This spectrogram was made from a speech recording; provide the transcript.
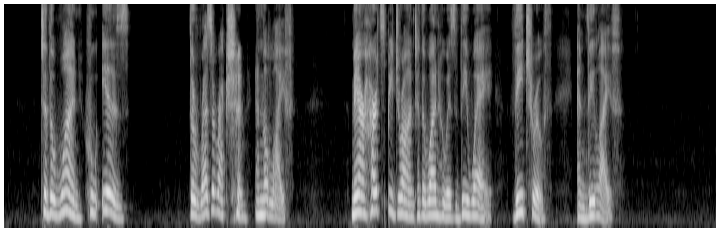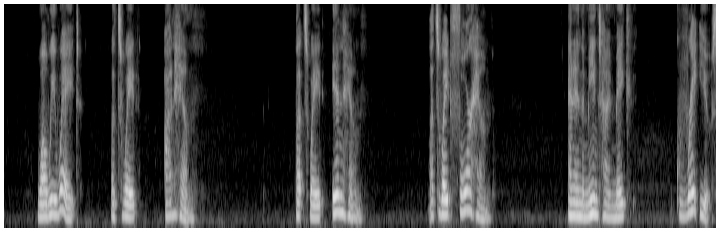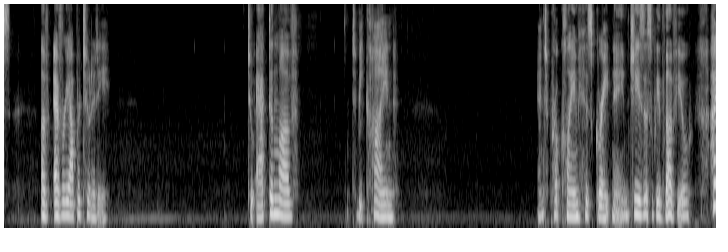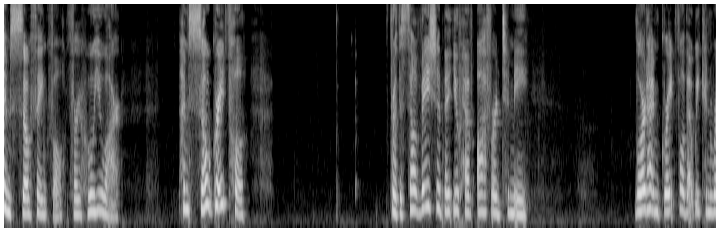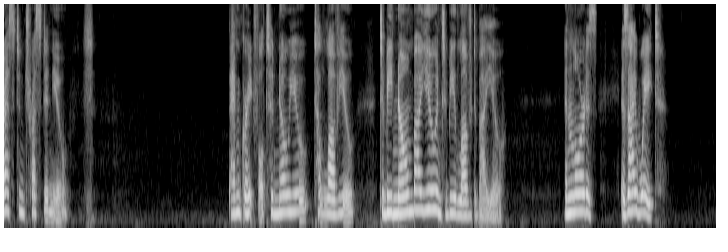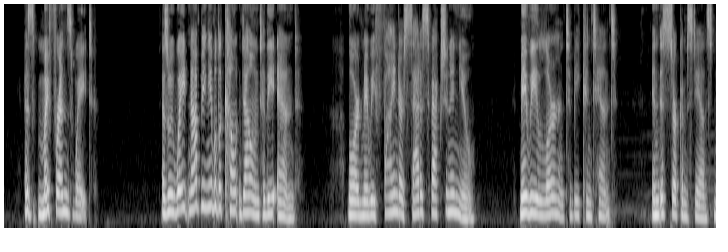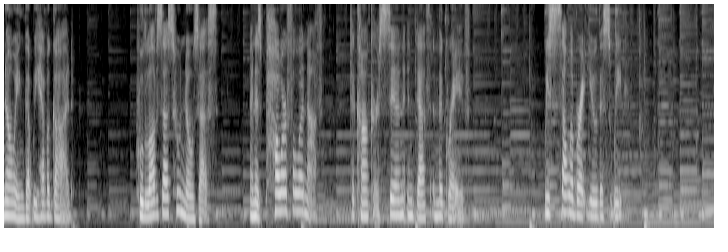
to the one who is the resurrection and the life. May our hearts be drawn to the one who is the way, the truth, and the life. While we wait, let's wait on him. Let's wait in him. Let's wait for him. And in the meantime, make great use of every opportunity to act in love, to be kind, and to proclaim his great name. Jesus, we love you. I am so thankful for who you are. I'm so grateful for the salvation that you have offered to me. Lord, I'm grateful that we can rest and trust in you. I'm grateful to know you, to love you, to be known by you, and to be loved by you. And Lord, as, as I wait, as my friends wait, as we wait, not being able to count down to the end, Lord, may we find our satisfaction in you. May we learn to be content in this circumstance, knowing that we have a God who loves us, who knows us, and is powerful enough to conquer sin and death and the grave. We celebrate you this week.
